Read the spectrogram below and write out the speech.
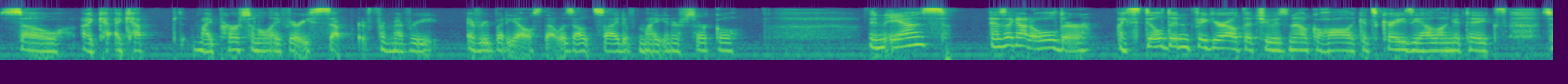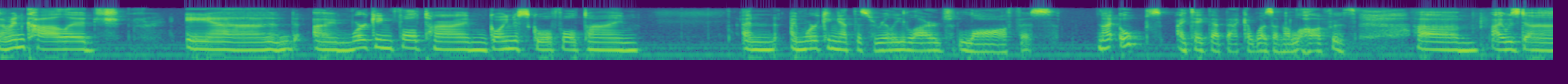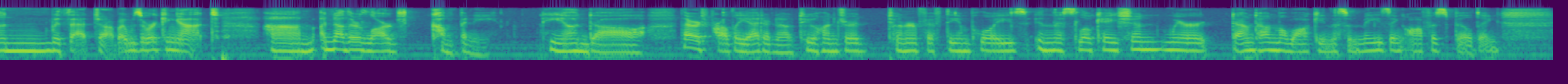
So I, I kept my personal life very separate from every everybody else that was outside of my inner circle. And as as I got older, I still didn't figure out that she was an alcoholic. It's crazy how long it takes. So I'm in college and I'm working full time, going to school full time and I'm working at this really large law office. Not, oops, I take that back. It wasn't a law office. Um, I was done with that job. I was working at um, another large company. And uh, there was probably, I don't know, 200, 250 employees in this location. We're downtown Milwaukee in this amazing office building.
